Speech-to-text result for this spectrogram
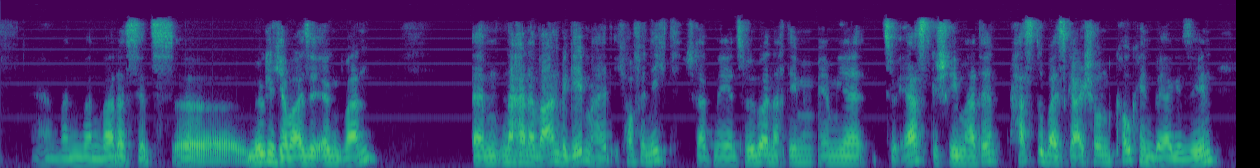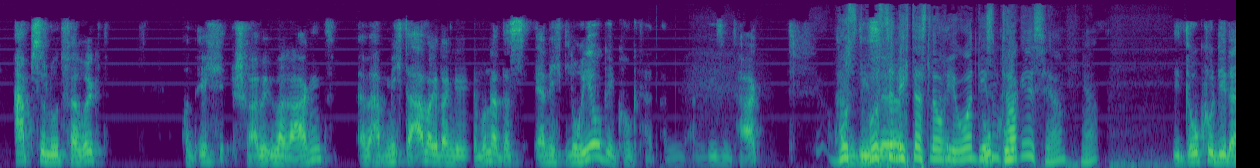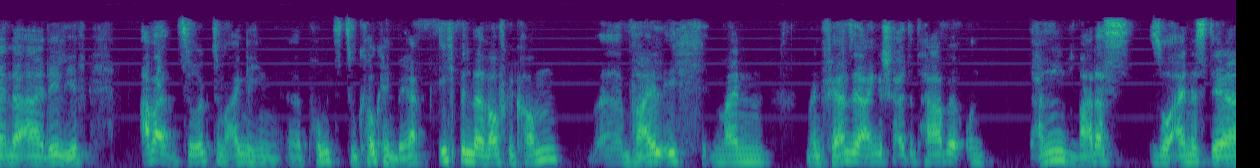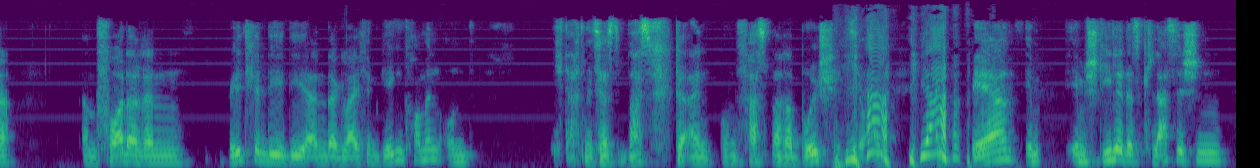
Wann, wann war das jetzt? Äh, möglicherweise irgendwann ähm, nach einer wahren Begebenheit. Ich hoffe nicht, schreibt mir Jens Höber, nachdem er mir zuerst geschrieben hatte, hast du bei Sky schon Cocaine Bear gesehen? Absolut verrückt. Und ich schreibe überragend, äh, habe mich da aber dann gewundert, dass er nicht Loriot geguckt hat an, an diesem Tag. Wusst, diese, wusste nicht, dass Loriot an diesem Doku, Tag ist, ja. ja. Die Doku, die da in der ARD lief. Aber zurück zum eigentlichen äh, Punkt zu Cocaine Bear. Ich bin darauf gekommen, äh, weil ich meinen mein Fernseher eingeschaltet habe und dann war das so eines der ähm, vorderen Bildchen, die, die einem da gleich entgegenkommen und ich dachte mir zuerst, was für ein unfassbarer Bullshit. Ja, so ein, ja. Ein Bär im, im Stile des klassischen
